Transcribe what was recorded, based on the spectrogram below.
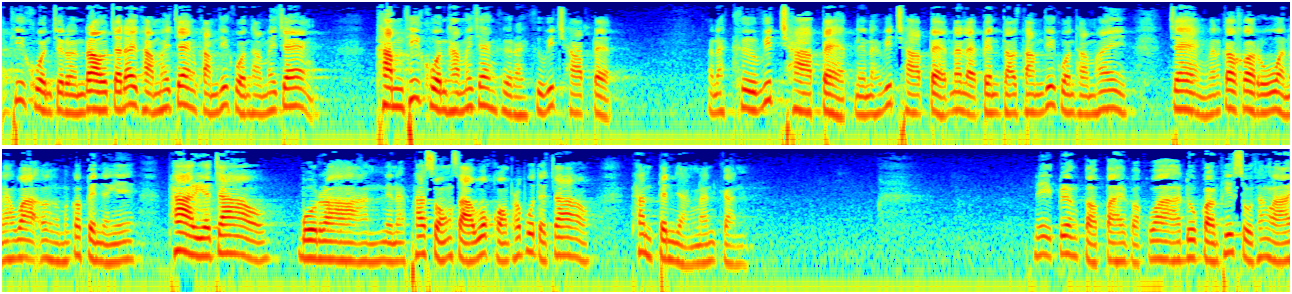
ดที่ควรเจริญเราจะได้ทำให้แจ้งทำที่ควรทำให้แจ้งทำที่ควรทำให้แจ้งคืออะไร คือวิชาแปดนะคือวิชาแปดเนี่ยนะวิชาแปดนั่นแหละเป็นธรรมที่ควรทำให้แจ้งนั้นก็ก็รู้นะว่าเออมันก็เป็นอย่างนี้พระเรียเจ้าโบราณเนี่ยนะพระสงฆ์สาวกของพระพุทธเจ้าท่านเป็นอย่างนั้นกัน นี่เรื่องต่อไปบอกว่า ดูก่อนพิสูจทั้งหลาย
